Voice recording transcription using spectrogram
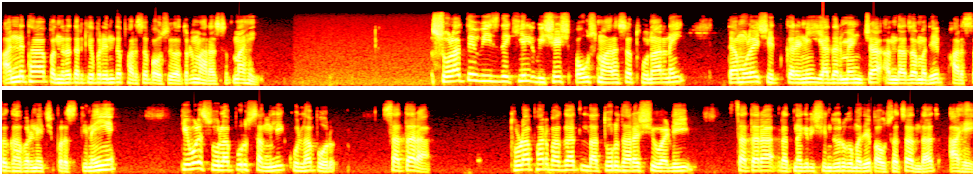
अन्यथा पंधरा तारखेपर्यंत फारसं पावसाळी वातावरण महाराष्ट्रात नाही. सोळा ते वीस देखील विशेष पाऊस महाराष्ट्रात होणार नाही. त्यामुळे शेतकऱ्यांनी या दरम्यानच्या अंदाजामध्ये फारसं घाबरण्याची परिस्थिती नाही आहे केवळ सोलापूर सांगली कोल्हापूर सातारा थोडाफार भागात लातूर धाराशिवाडी सातारा रत्नागिरी सिंधुदुर्गमध्ये पावसाचा अंदाज आहे.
